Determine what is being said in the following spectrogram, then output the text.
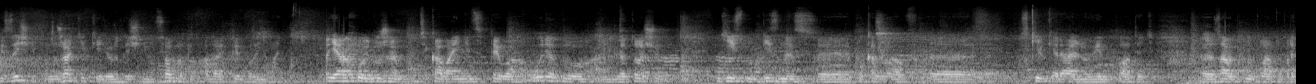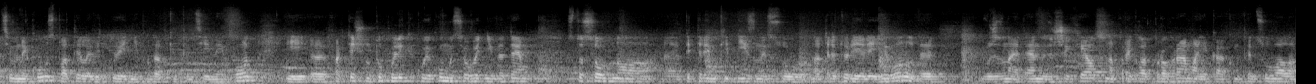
фізичних, то, на жаль, тільки юридичні особи підпадають під бронювання. Я рахую дуже цікава ініціатива уряду для того, щоб дійсно бізнес е, показав, е, скільки реально він платить е, заробітну плату працівнику, сплатили відповідні податки в пенсійний фонд і фактично ту політику, яку ми сьогодні ведемо стосовно підтримки бізнесу на території регіону, де ви ж знаєте, Energy Help, наприклад, програма, яка компенсувала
